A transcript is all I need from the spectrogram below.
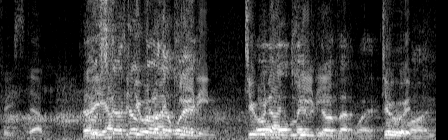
face stab. No, Now you have to don't do go it that on way. Keating. Do oh, it well, on maybe Keating. go that way. Do Never it. mind.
